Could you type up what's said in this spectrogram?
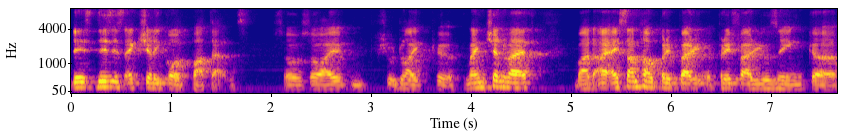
this, this is actually called patterns. So, so I should like uh, mention that, but I, I somehow prepare, prefer using uh,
